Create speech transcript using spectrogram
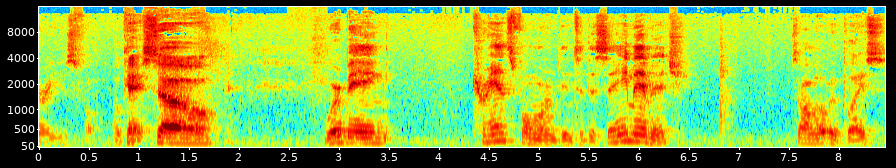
very useful. Okay, so we're being transformed into the same image. It's all over the place.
